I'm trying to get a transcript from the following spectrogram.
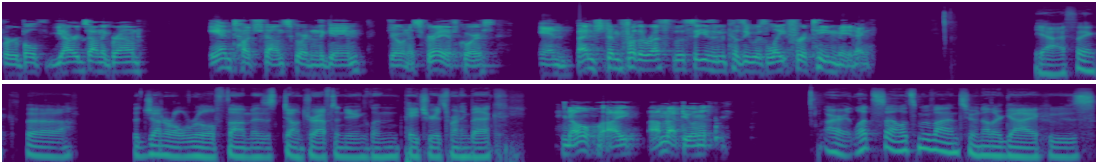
for both yards on the ground and touchdown scored in the game. Jonas Gray, of course and benched him for the rest of the season because he was late for a team meeting. Yeah, I think the the general rule of thumb is don't draft a New England Patriots running back. No, I I'm not doing it. All right, let's uh, let's move on to another guy who's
